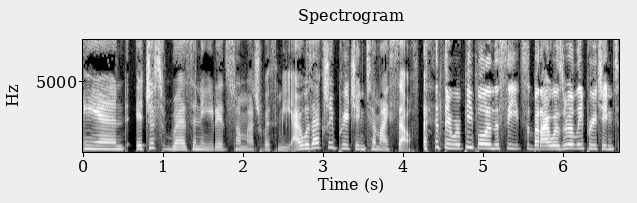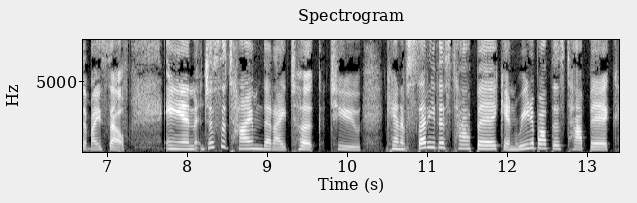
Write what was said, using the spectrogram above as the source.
And it just resonated so much with me. I was actually preaching to myself. there were people in the seats, but I was really preaching to myself. And just the time that I took to kind of study this topic and read about this topic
